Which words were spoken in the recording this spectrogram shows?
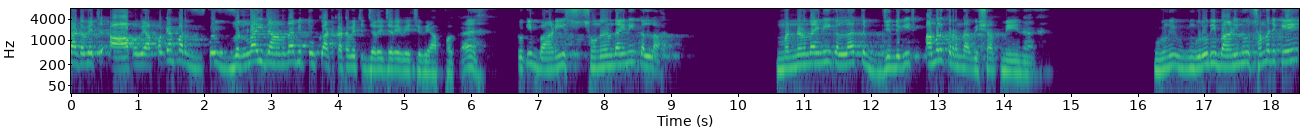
ਘਟ ਵਿੱਚ ਆਪ ਵਿਆਪਕ ਹੈ, ਪਰ ਕੋਈ ਵਿਰਲਾ ਹੀ ਜਾਣਦਾ ਵੀ ਤੂੰ ਘਟ ਘਟ ਵਿੱਚ ਜਰੇ ਜਰੇ ਵਿੱਚ ਵਿਆਪਕ ਹੈ। ਕਿਉਂਕਿ ਬਾਣੀ ਸੁਣਨ ਦਾ ਹੀ ਨਹੀਂ ਕੱਲਾ ਮੰਨਣ ਦਾ ਹੀ ਨਹੀਂ ਕੱਲਾ ਤੇ ਜ਼ਿੰਦਗੀ 'ਚ ਅਮਲ ਕਰਨ ਦਾ ਵਿਸ਼ਾ ਮੇਨ ਹੈ। ਗੁਣੀ, ਗੁਰੂ ਦੀ ਬਾਣੀ ਨੂੰ ਸਮਝ ਕੇ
